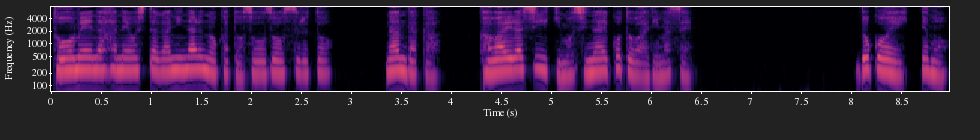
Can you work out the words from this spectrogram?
透明な羽をした蛾になるのかと想像すると、なんだか可愛らしい気もしないことはありません。どこへ行っても、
